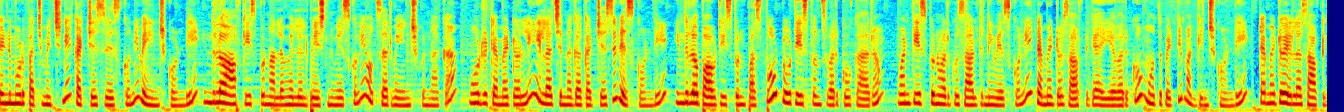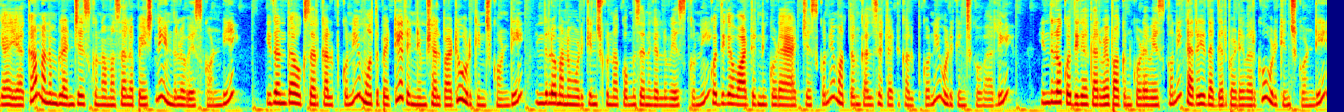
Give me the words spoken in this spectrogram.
రెండు మూడు పచ్చిమిర్చిని కట్ చేసి వేసుకొని వేయించుకోండి. ఇందులో హాఫ్ టీ స్పూన్ అల్లం వెల్లుల్లి పేస్ట్ని వేసుకొని ఒకసారి వేయించుకున్నాక మూడు టమాటోల్ని ఇలా చిన్నగా కట్ చేసి వేసుకోండి. ఇందులో పావు టీ స్పూన్ పసుపు టూ టీ స్పూన్స్ వరకు కారం వన్ టీ స్పూన్ వరకు సాల్ట్ని వేసుకొని టమాటో సాఫ్ట్గా అయ్యే వరకు మూత పెట్టి మగ్గించుకోండి. టమాటో ఇలా సాఫ్ట్గా అయ్యాక మనం బ్లెండ్ చేసుకున్న మసాలా పేస్ట్ని ఇందులో వేసుకోండి. ఇదంతా ఒకసారి కలుపుకొని మూత పెట్టి రెండు నిమిషాల పాటు ఉడికించుకోండి. ఇందులో మనం ఉడికించుకున్న కొమ్ము శనగలు వేసుకుని కొద్దిగా వాటిని కూడా యాడ్ చేసుకొని మొత్తం కలిసేటట్టు కలుపుకొని ఉడికించుకోవాలి. ఇందులో కొద్దిగా కరివేపాకును కూడా వేసుకొని కర్రీ దగ్గర పడే వరకు ఉడికించుకోండి.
